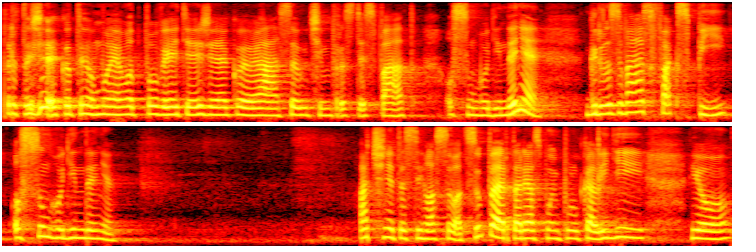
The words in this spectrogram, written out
protože jako tyho moje odpověď je, že jako já se učím prostě spát 8 hodin denně. Kdo z vás fakt spí 8 hodin denně? Ačněte si hlasovat. Super, tady aspoň půlka lidí, jo.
